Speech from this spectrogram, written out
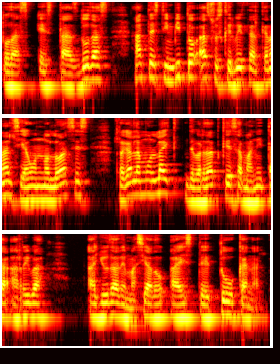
todas estas dudas. Antes te invito a suscribirte al canal si aún no lo haces. Regálame un like, de verdad que esa manita arriba ayuda demasiado a este tu canal.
